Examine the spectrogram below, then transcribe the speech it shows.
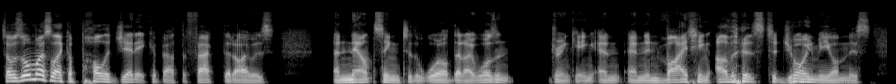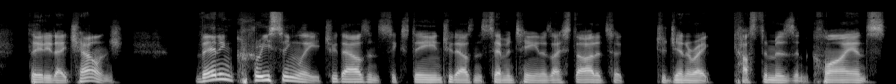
So I was almost like apologetic about the fact that I was announcing to the world that I wasn't drinking and and inviting others to join me on this 30 day challenge. Then increasingly 2016, 2017 as I started to to generate customers and clients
